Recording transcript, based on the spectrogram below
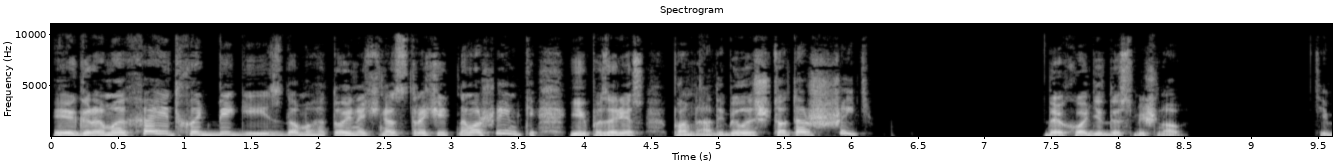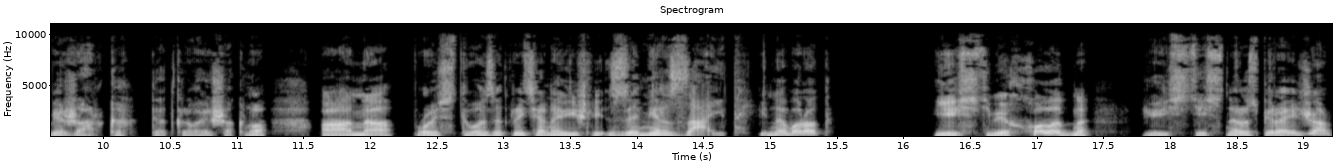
И громыхает, хоть беги из дома, а то и начнет строчить на машинке, ей позарез понадобилось что-то сшить. Доходит до смешного. Тебе жарко, ты открываешь окно, а она просит его закрыть, она, видишь ли, замерзает. И наоборот, если тебе холодно, естественно, распирает жар.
